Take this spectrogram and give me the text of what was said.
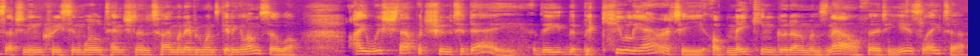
such an increase in world tension at a time when everyone's getting along so well. I wish that were true today. The the peculiarity of making good omens now, 30 years later,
